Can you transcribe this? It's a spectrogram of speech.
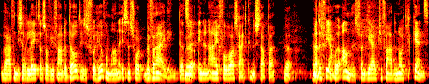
waarvan die zegt leeft alsof je vader dood is, is voor heel veel mannen is een soort bevrijding. Dat ze in hun eigen volwassenheid kunnen stappen. ja. Maar dat is voor jou heel anders, want jij hebt je vader nooit gekend.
